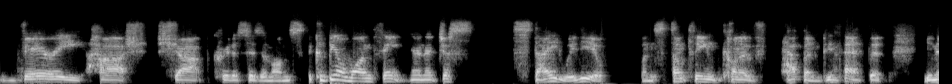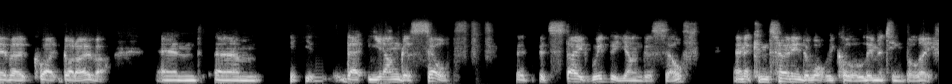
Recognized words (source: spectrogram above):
very harsh sharp criticism on it could be on one thing and it just stayed with you and something kind of happened in that that you never quite got over. And um, that younger self, it, it stayed with the younger self, and it can turn into what we call a limiting belief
